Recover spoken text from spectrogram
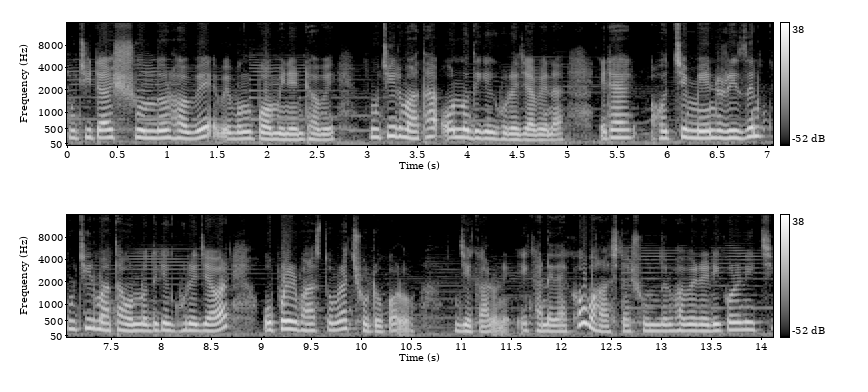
কুচিটা সুন্দর হবে এবং পমিনেন্ট হবে। কুচির মাথা অন্যদিকে ঘুরে যাবে না। এটা হচ্ছে মেন রিজন কুচির মাথা অন্যদিকে ঘুরে যাওয়ার। ওপরের ভাঁজ তোমরা ছোট করো। যে কারণে। এখানে দেখো ভাঁজটা সুন্দরভাবে রেডি করে নিচ্ছি।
